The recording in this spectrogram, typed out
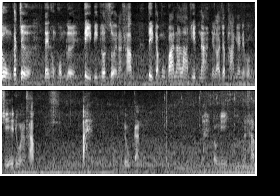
ลงก็เจอเต็นท์ของผมเลย ตีบิ๊กรถสวยนะครับ ติดกับหมู่บ้านนาราทิพย์นะ เดี๋ยวเราจะผ่านกันเดี๋ยวผมชี้ให้ดูนะครับ ไปดูกันตรงนี้นะครับ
